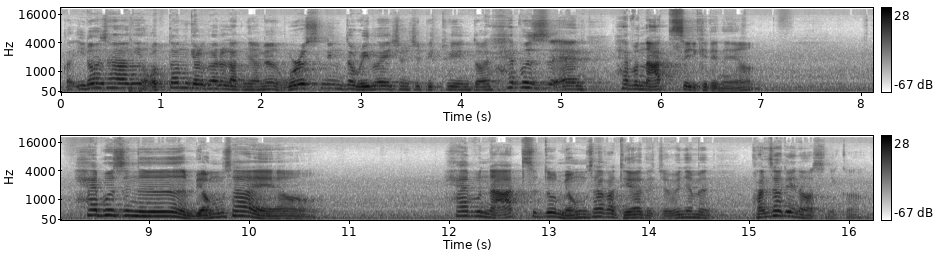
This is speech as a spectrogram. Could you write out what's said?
그러니까 이런 상황이 어떤 결과를 낳냐면 worsening the relationship between the haves and have-nots 이렇게 되네요. haves는 명사예요. have-nots도 명사가 돼야 되죠. 왜냐면 관사대에 나왔으니까.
